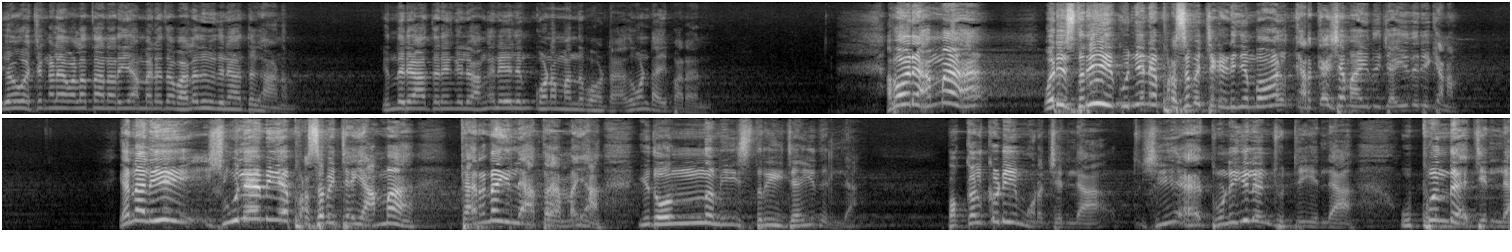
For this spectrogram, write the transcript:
യോ കൊച്ചുങ്ങളെ വളർത്താൻ അറിയാൻ മേലാത്ത വലതും ഇതിനകത്ത് കാണും. ഇന്ന് രാത്രിയെങ്കിലും അങ്ങനെയും ഗുണം വന്നു പോട്ടെ അതുകൊണ്ടായി പറയുന്നത്. അപ്പോൾ ഒരു അമ്മ ഒരു സ്ത്രീ കുഞ്ഞിനെ പ്രസവിച്ച് കഴിഞ്ഞപ്പോൾ കർക്കശമായി ഇത് ചെയ്തിരിക്കണം. എന്നാൽ ഈ ശൂലേമിയെ പ്രസവിച്ച ഈ അമ്മ കരുണയില്ലാത്ത അമ്മയാ. ഇതൊന്നും ഈ സ്ത്രീ ചെയ്തില്ല. പൊക്കൽക്കൊടിയും മുറിച്ചില്ല തുണിയിലും ചുറ്റിയില്ല ഉപ്പും തേച്ചില്ല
